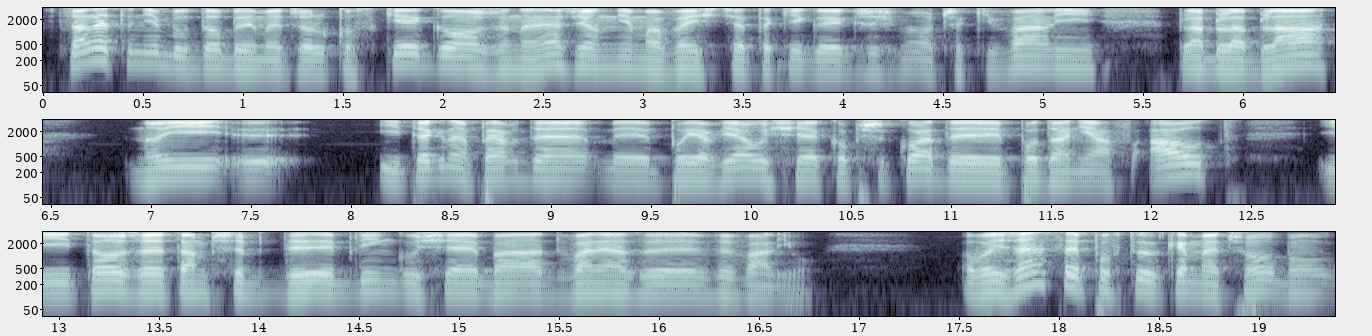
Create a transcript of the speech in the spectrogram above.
wcale to nie był dobry mecz Olkowskiego, że na razie on nie ma wejścia takiego, jak żeśmy oczekiwali, bla, bla, bla. No i, y, i tak naprawdę y, pojawiały się jako przykłady podania w out i to, że tam przy driblingu się chyba dwa razy wywalił. Obejrzałem sobie powtórkę meczu, bo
